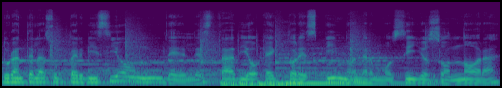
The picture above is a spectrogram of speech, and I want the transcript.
Durante la supervisión del estadio Héctor Espino en Hermosillo, Sonora,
